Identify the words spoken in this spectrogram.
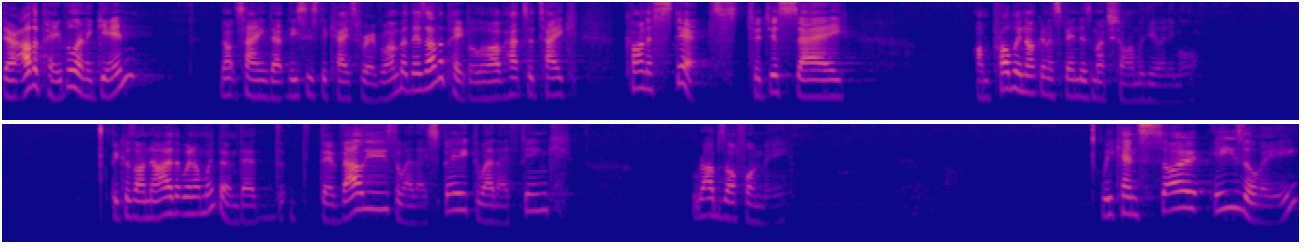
There are other people, and again, not saying that this is the case for everyone, but there's other people who I've had to take kind of steps to just say, I'm probably not going to spend as much time with you anymore. Because I know that when I'm with them, their, their values, the way they speak, the way they think, rubs off on me. We can so easily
